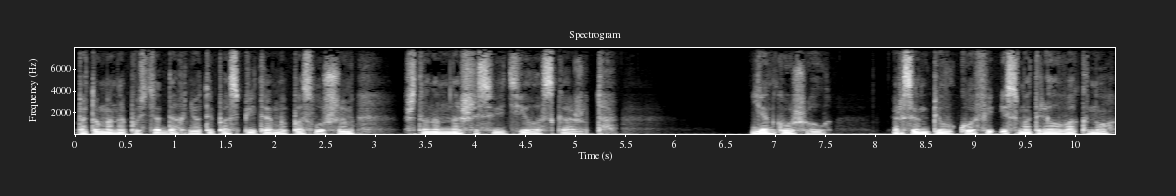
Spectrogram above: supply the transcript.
Потом она пусть отдохнет и поспит, а мы послушаем, что нам наши светила скажут». Генка ушел. Арсен пил кофе и смотрел в окно.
